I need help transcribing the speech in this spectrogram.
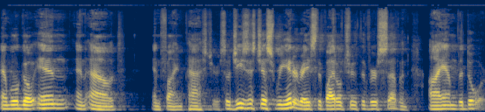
and we'll go in and out and find pasture. So Jesus just reiterates the vital truth of verse 7 I am the door.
